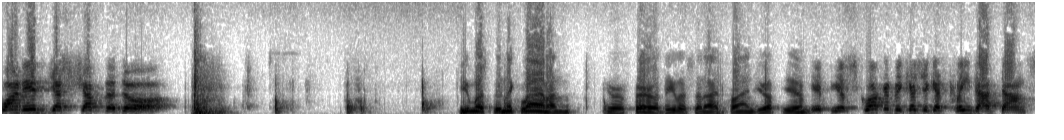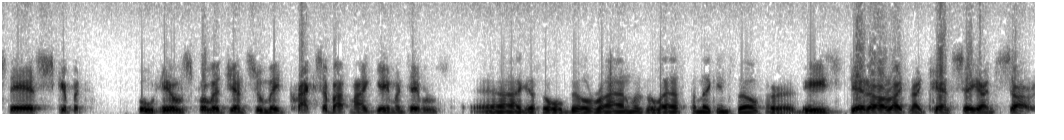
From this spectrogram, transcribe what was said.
Want in, just shove the door. You must be Nick Lyman. Your faro dealer said I'd find you up here. If you're squawking because you got cleaned out downstairs, skip it. Boot Hill's full of gents who made cracks about my gaming tables. Yeah, I guess old Bill Ryan was the last to make himself heard. He's dead, all right, and I can't say I'm sorry.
